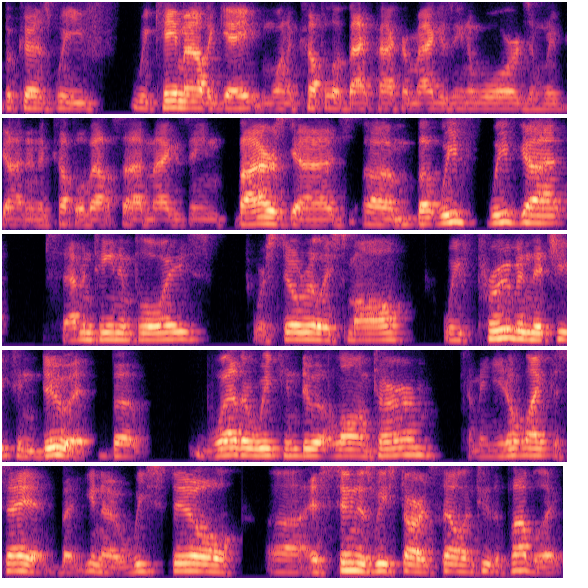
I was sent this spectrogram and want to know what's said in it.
because we've we came out of the gate and won a couple of backpacker magazine awards and we've gotten in a couple of outside magazine buyers guides. Um, but we've we've got 17 employees. We're still really small. We've proven that you can do it, but whether we can do it long term, I mean, you don't like to say it, but you know, we still uh, as soon as we started selling to the public,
